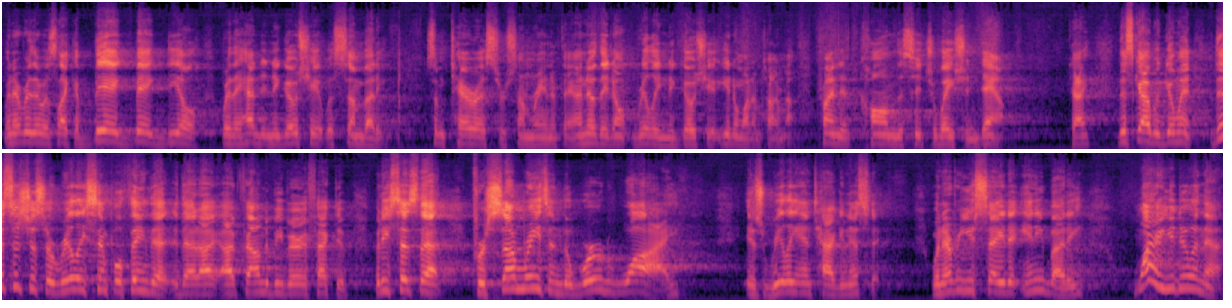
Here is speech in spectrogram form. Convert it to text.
whenever there was like a big, big deal where they had to negotiate with somebody some terrorists or some random thing. I know they don't really negotiate. You know what I'm talking about. Trying to calm the situation down. Okay? This guy would go in. This is just a really simple thing that, that I, I found to be very effective. But he says that for some reason, the word why is really antagonistic. Whenever you say to anybody, why are you doing that?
